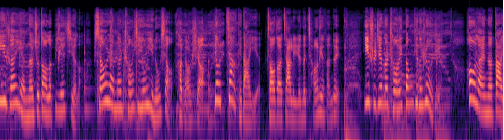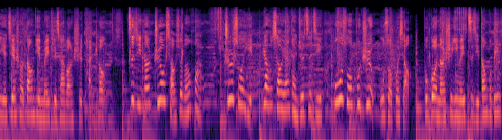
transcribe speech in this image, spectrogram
一转眼呢，就到了毕业季了。小冉呢，成绩优异留校，她表示啊，要嫁给大爷，遭到家里人的强烈反对，一时间呢，成为当地的热点。后来呢，大爷接受当地媒体采访时坦诚，自己呢只有小学文化，之所以让小冉感觉自己无所不知、无所不晓，不过呢，是因为自己当过兵，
